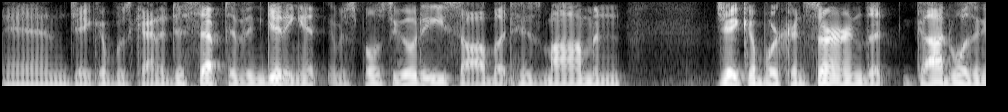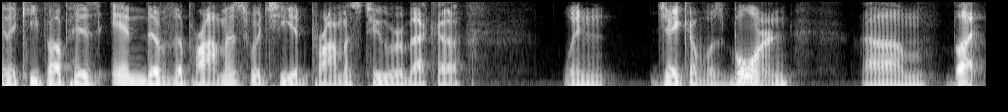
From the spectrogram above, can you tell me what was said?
and Jacob was kind of deceptive in getting it. It was supposed to go to Esau, but his mom and Jacob were concerned that God wasn't going to keep up his end of the promise, which he had promised to Rebekah when Jacob was born. Um, but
